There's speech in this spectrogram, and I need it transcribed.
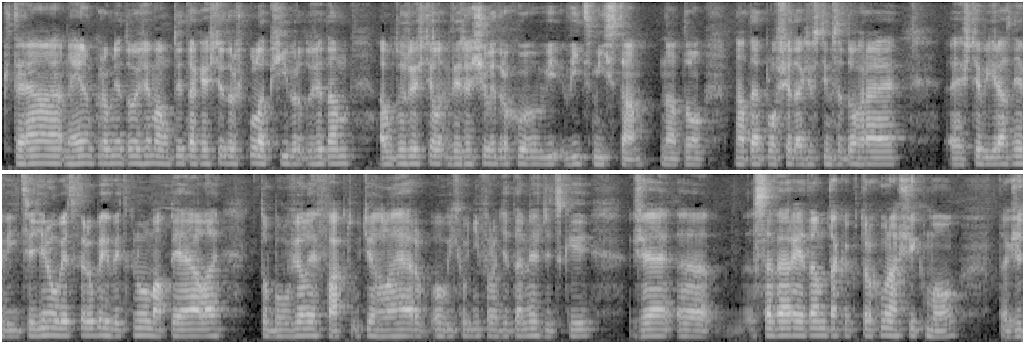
která nejen kromě toho, že mounted, tak ještě trošku lepší, protože tam autoři ještě vyřešili trochu víc místa na, to, na té ploše, takže s tím se to hraje ještě výrazně víc. Jedinou věc, kterou bych vytknul mapě, ale to bohužel je fakt u těchto her o východní frontě téměř vždycky, že sever je tam tak trochu na šikmo, takže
